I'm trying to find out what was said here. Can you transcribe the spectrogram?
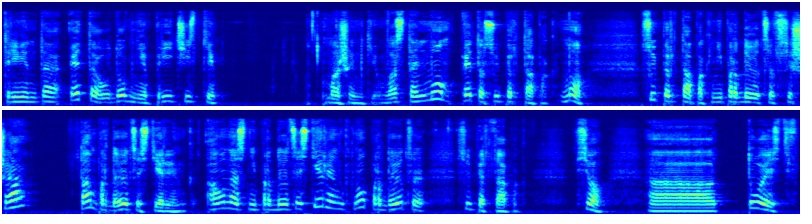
три винта, это удобнее при чистке машинки. В остальном это супер тапок. Но супер тапок не продается в США, там продается стерлинг. А у нас не продается стерлинг, но продается супер тапок. Все. А, то есть, в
